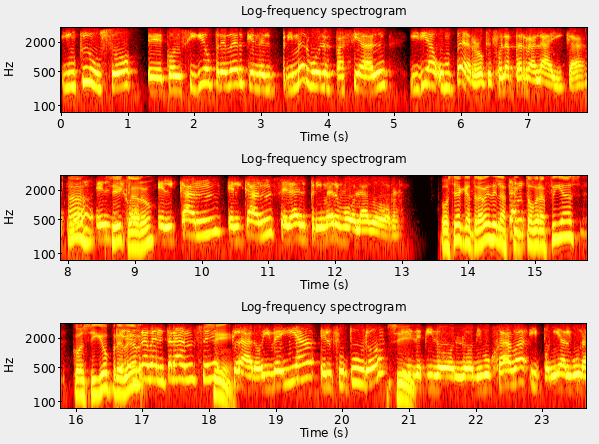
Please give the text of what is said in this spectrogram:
incluso eh, consiguió prever que en el primer vuelo espacial iría un perro, que fue la perra laica. Ah, sí, claro. El can, el can será el primer volador. O sea que a través de las pictografías consiguió prever... Entraba en trance, claro, y veía el futuro y, lo, dibujaba y ponía alguna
